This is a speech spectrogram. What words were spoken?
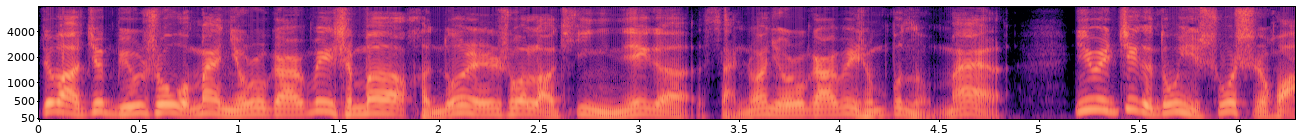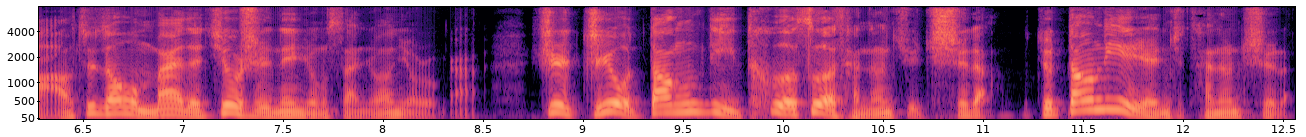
对吧？就比如说我卖牛肉干，为什么很多人说老 T 你那个散装牛肉干为什么不怎么卖了？因为这个东西，说实话啊，最早我卖的就是那种散装牛肉干，是只有当地特色才能去吃的，就当地人才能吃的。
